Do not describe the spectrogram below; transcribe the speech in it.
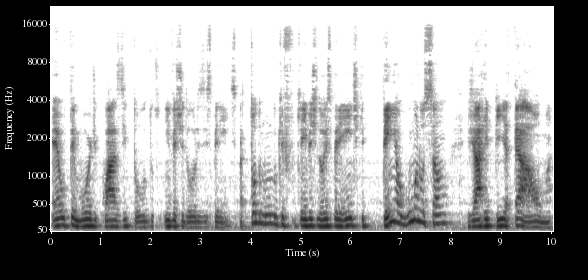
é o temor de quase todos investidores experientes. Para todo mundo que, que é investidor experiente, que tem alguma noção, já arrepia até a alma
